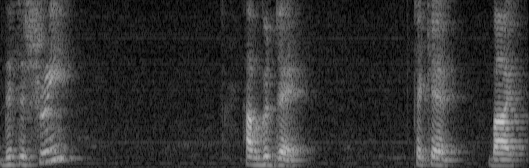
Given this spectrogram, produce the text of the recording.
This is Shri. Have a good day. Take care. Bye.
